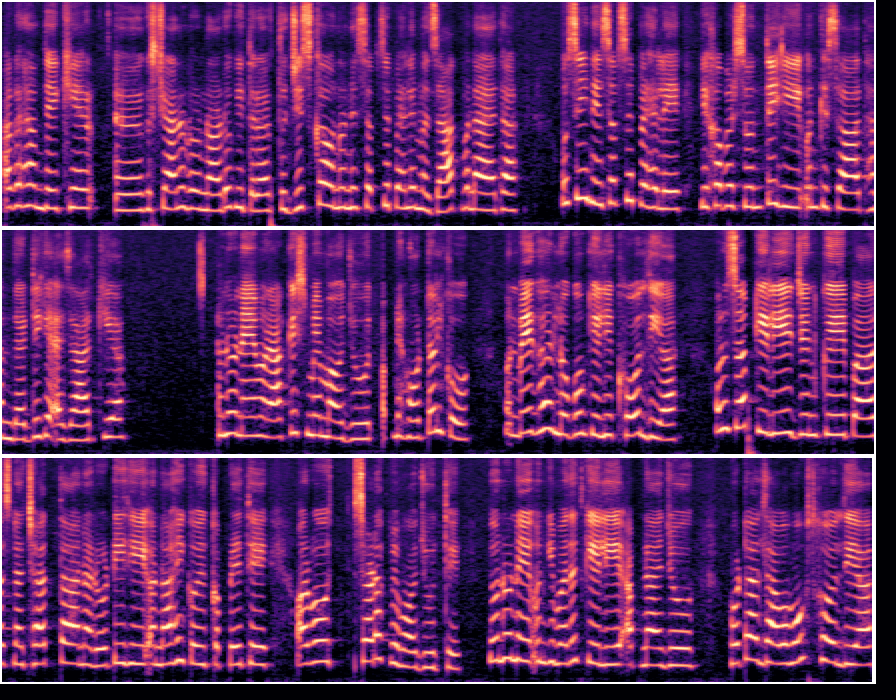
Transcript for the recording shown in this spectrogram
अगर हम देखें क्रिस्टियानो रोनाल्डो की तरफ़ तो जिसका उन्होंने सबसे पहले मज़ाक बनाया था, उसी ने सबसे पहले ये खबर सुनते ही उनके साथ हमदर्दी का इजहार किया। उन्होंने मराकश में मौजूद अपने होटल को उन बेघर लोगों के लिए खोल दिया और उन सब के लिए, जिनके पास ना छत था, ना रोटी थी और ना ही कोई कपड़े थे और वो सड़क पे मौजूद थे। तो उन्होंने उनकी मदद के लिए अपना जो होटल था, वो मुफ़्त खोल दिया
